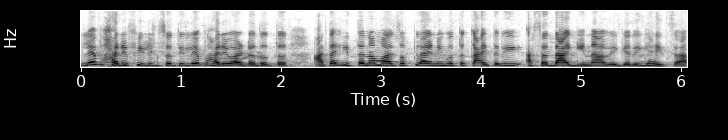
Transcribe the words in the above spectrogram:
लय भारी फिलिंग्स होती लय भारी वाटत होतं. आता इथं ना माझं प्लॅनिंग होतं काहीतरी असा दागिना वगैरे घ्यायचा.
